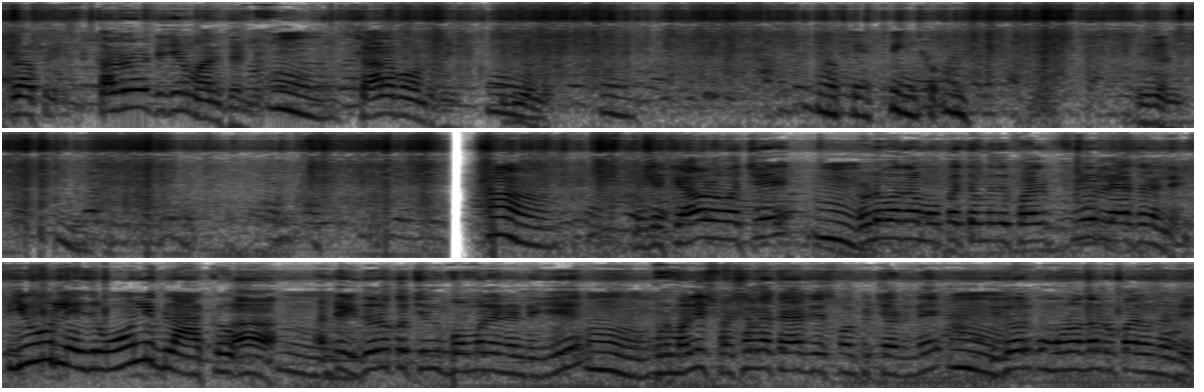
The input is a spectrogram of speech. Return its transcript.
ఇట్లా కలర్ డిజైన్ మారిద్దండి. చాలా బాగుంటుంది. ఇదిగోండి ఓకే పింక్ ఇదండి మీకు కేవలం వచ్చి. రెండు వందల ముప్పై తొమ్మిది రూపాయలు ప్యూర్ లేజర్ అండి. Pure laser only black. అంటే ఇదివరకు వచ్చిన బొమ్మలేనండి ఇప్పుడు మళ్ళీ స్పెషల్గా తయారు చేసి పంపించాడండి. ఇదివరకు మూడు వందల రూపాయలు ఉందండి.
